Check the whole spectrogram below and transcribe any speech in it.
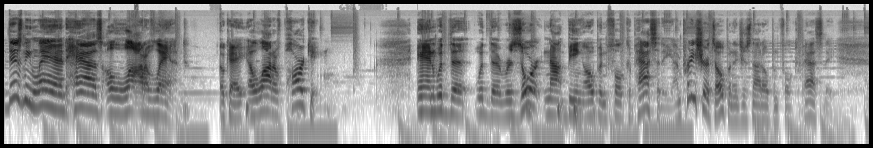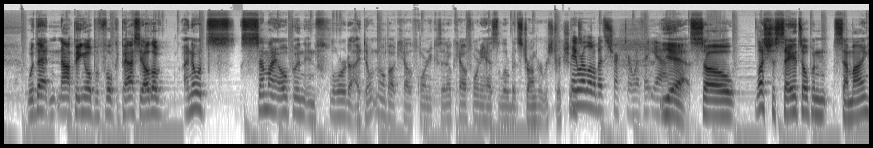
the Disneyland has a lot of land, okay, a lot of parking, and with the with the resort not being open full capacity, I'm pretty sure it's open. It's just not open full capacity. With that not being open full capacity, although I know it's semi-open in Florida. I don't know about California because I know California has a little bit stronger restrictions. They were a little bit stricter with it, yeah. Yeah, so let's just say it's open semi,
